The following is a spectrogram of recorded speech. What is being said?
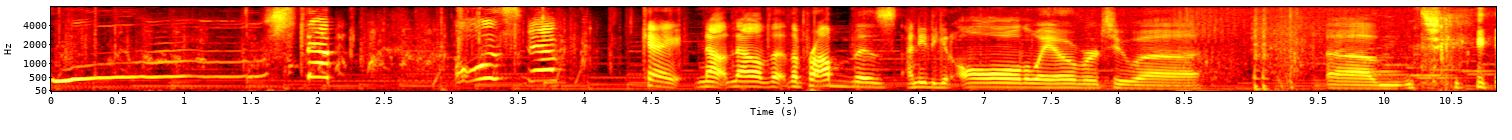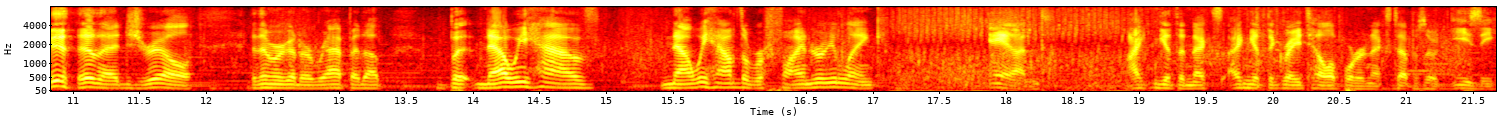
Ooh, snap! Oh, snap! Okay, now now the, the problem is I need to get all the way over to uh um that drill, and then we're gonna wrap it up. But now we have, now we have the refinery link, and I can get the next, I can get the gray teleporter next episode easy.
